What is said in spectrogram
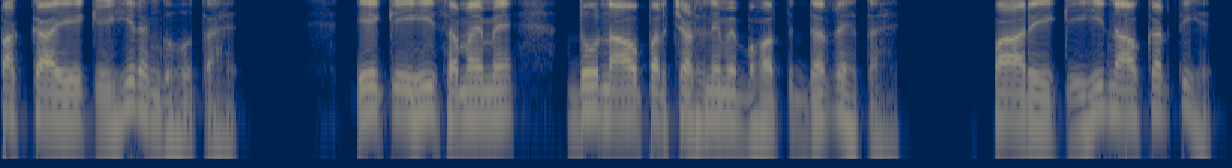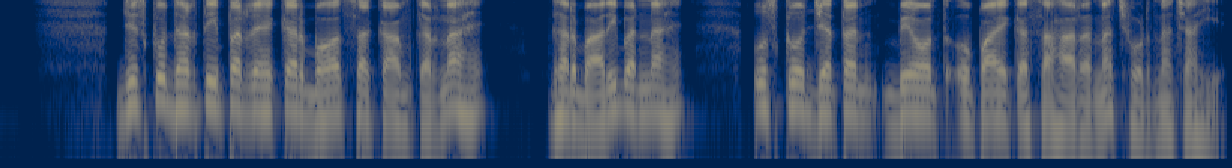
पक्का एक ही रंग होता है। एक ही समय में दो नाव पर चढ़ने में बहुत डर रहता है। पार एक ही नाव करती है। जिसको धरती पर रहकर बहुत सा काम करना है, घरबारी बनना है, उसको जतन, ब्योंत उपाय का सहारा न छोड़ना चाहिए।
